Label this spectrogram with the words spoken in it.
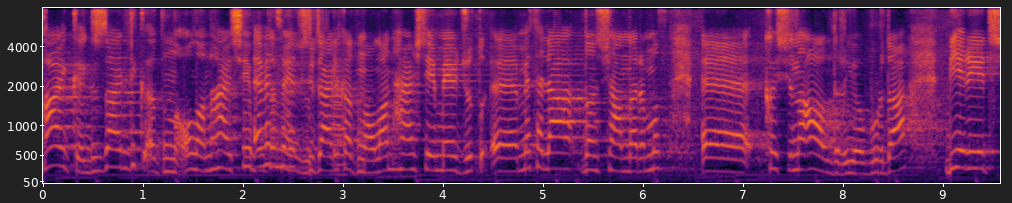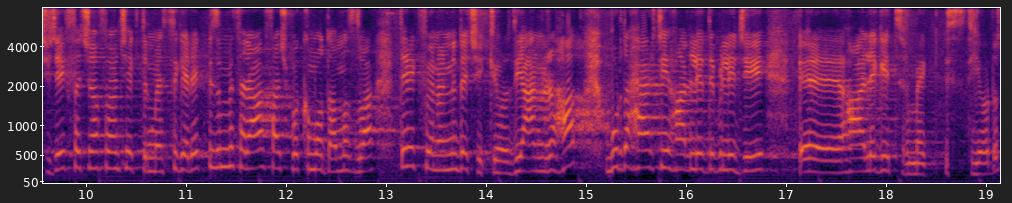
Harika, güzellik adına olan her şey burada Evet evet mevcut. güzellik yani. adına olan her şey mevcut. Ee, mesela danışanlarımız e, kaşını aldırıyor burada. Bir yere yetişecek saçına fön çektirmesi gerek. Bizim mesela saç bakım odamız var. Direkt fönünü de çekiyoruz. Yani rahat burada her şeyi halledebileceği e, hale getirmek istiyoruz.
